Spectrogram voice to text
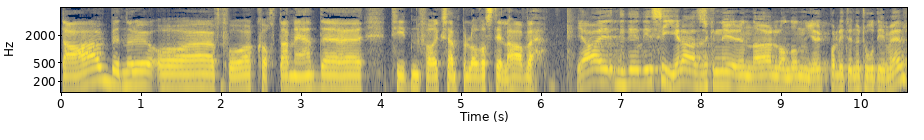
Da begynner du å få korta ned uh, tiden f.eks. over Stillehavet. Ja, de, de, sier da at de kunne gjøre unna London-New York på litt under to timer.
